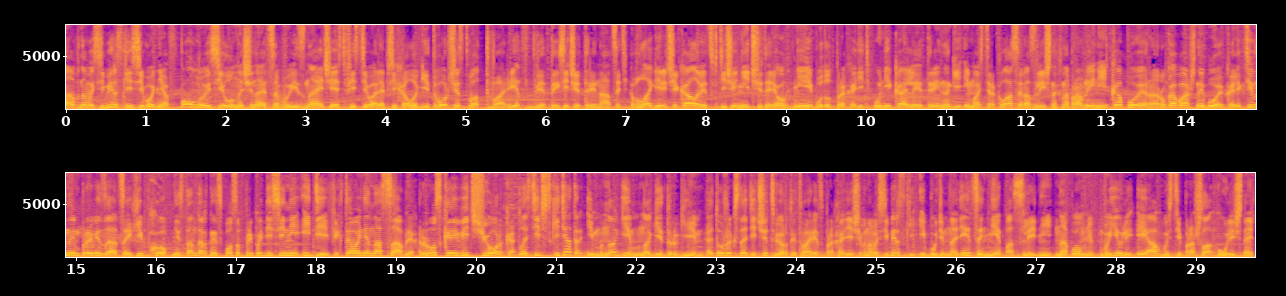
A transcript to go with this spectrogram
А в Новосибирске сегодня в полную силу начинается выездная часть фестиваля психологии и творчества «Творец-2013». В лагере Чекаловец в течение четырех дней будут проходить уникальные тренинги и мастер-классы различных направлений. Капуэра, рукопашный бой, коллективная импровизация, хип-хоп, нестандартный способ преподнесения идей, фехтование на саблях, русская вечерка, пластический театр и многие-многие другие. Это уже, кстати, четвертый творец, проходящий в Новосибирске, и будем надеяться, не последний. Напомню, в июле и августе прошла уличная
